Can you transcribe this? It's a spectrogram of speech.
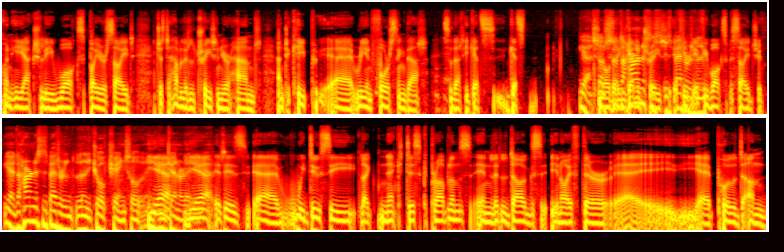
when he actually walks by your side just to have a little treat in your hand and to keep uh, reinforcing that so that he gets gets Yeah, so, know so that the he'll get a harness treat is, is if better he, than if he walks beside you yeah, the harness is better than the choke chain. So in, yeah, in general, yeah, it is. Uh, we do see like neck disc problems in little dogs. You know, if they're uh, yeah, pulled on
